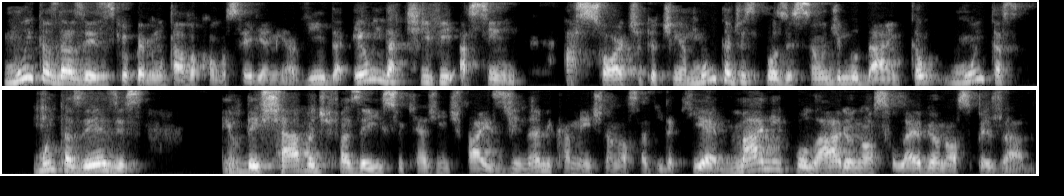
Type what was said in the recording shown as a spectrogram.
Muitas das vezes que eu perguntava como seria a minha vida, eu ainda tive, assim, a sorte que eu tinha muita disposição de mudar. Então, muitas, muitas vezes, eu deixava de fazer isso que a gente faz dinamicamente na nossa vida, que é manipular o nosso leve e o nosso pesado.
